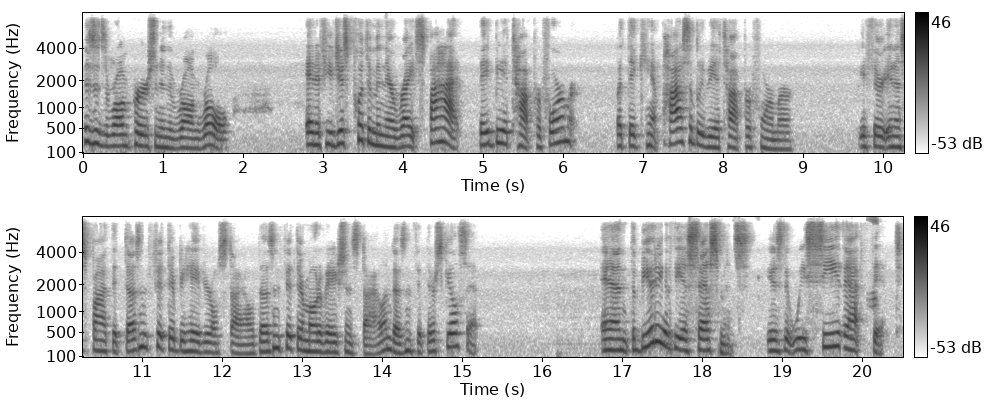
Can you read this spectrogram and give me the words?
this is the wrong person in the wrong role. And if you just put them in their right spot, they'd be a top performer but they can't possibly be a top performer if they're in a spot that doesn't fit their behavioral style, doesn't fit their motivation style, and doesn't fit their skill set. And the beauty of the assessments is that we see that fit.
